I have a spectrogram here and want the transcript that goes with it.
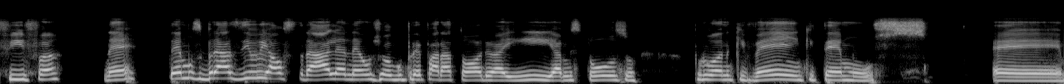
FIFA, né? Temos Brasil e Austrália, né? Um jogo preparatório aí, amistoso para o ano que vem, que temos é,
